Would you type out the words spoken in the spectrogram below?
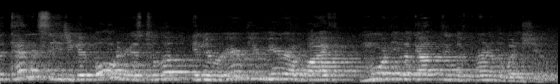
The tendency as you get older is to look in the rearview mirror of life more than you look out through the front of the windshield.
